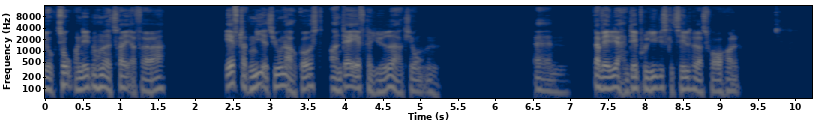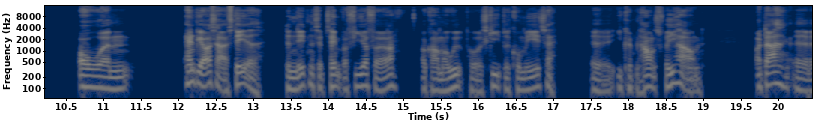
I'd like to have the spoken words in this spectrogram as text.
i oktober 1943, efter den 29. august og en dag efter jødeaktionen. Øhm, der vælger han det politiske tilhørsforhold. Og øhm, han bliver også arresteret den 19. september 44 og kommer ud på skibet Kometa øh, i Københavns Frihavn. Og der øh,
